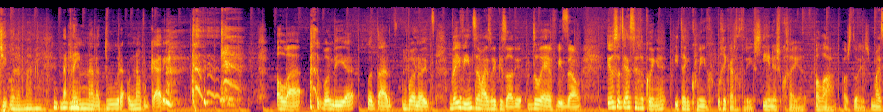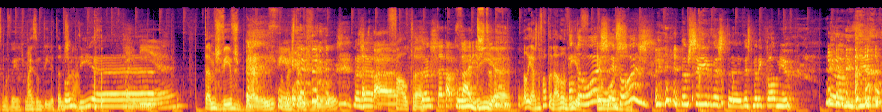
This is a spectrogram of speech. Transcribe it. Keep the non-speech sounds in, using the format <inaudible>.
Llegó la mami, la reina, la dura, una Bugatti. <laughs> Olá, bom dia, boa tarde, boa noite. Bem-vindos a mais um episódio do EF Visão. Eu sou o Tiago Serra Cunha e tenho comigo o Ricardo Rodrigues e a Inês Correia. Olá aos dois, mais uma vez, mais um dia. Estamos Bom cá. dia! Bom dia. Estamos vivos, barely, <laughs> Sim. mas estamos vivos. Nós Já já, está. Falta Já está a pesar um isto. dia. Aliás, não falta nada, um Falta dia. hoje, é, só hoje! Vamos sair deste, deste manicômio <laughs> Eurovisivo.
